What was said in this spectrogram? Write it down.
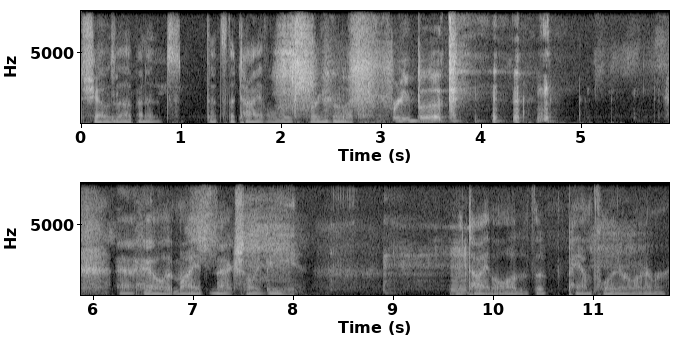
shows up and it's that's the title is free book. Free book. Uh, hell, it might actually be the title of the pamphlet or whatever.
